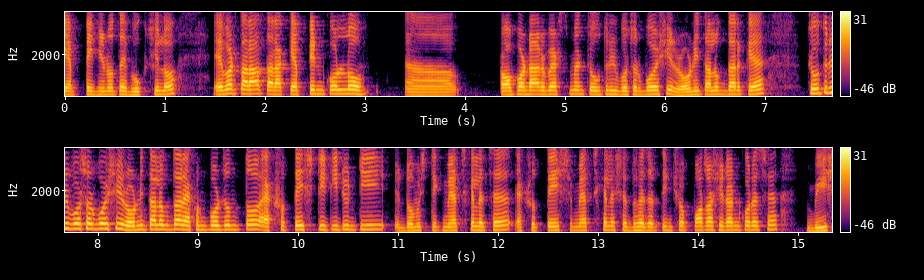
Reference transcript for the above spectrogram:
ক্যাপ্টেনহীনতায় ভুগছিল। এবার তারা তারা ক্যাপ্টেন করল টপ অর্ডার ব্যাটসম্যান চৌত্রিশ বছর বয়সী রনি তালুকদারকে। চৌত্রিশ বছর বয়সী রনি তালুকদার এখন পর্যন্ত একশো তেইশটি টি টোয়েন্টি ডোমেস্টিক ম্যাচ খেলেছে। একশো তেইশ ম্যাচ খেলে সে দু হাজার তিনশো পঁচাশি রান করেছে। বিশ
